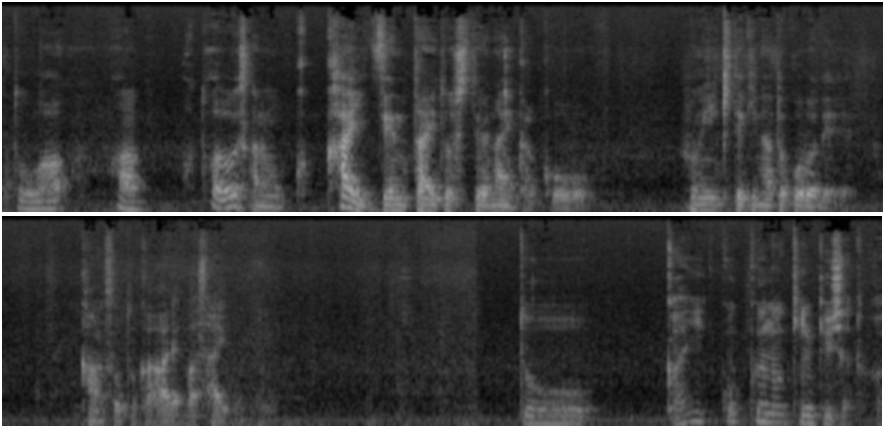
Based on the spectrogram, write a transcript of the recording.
あとは、まあ、あとはどうですかねもう会全体として何かこう雰囲気的なところで感想とかあれば最後に。と外国の研究者とか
